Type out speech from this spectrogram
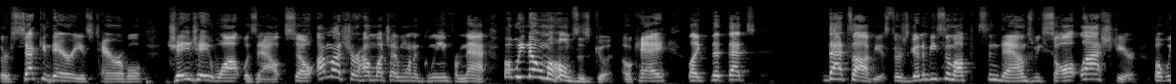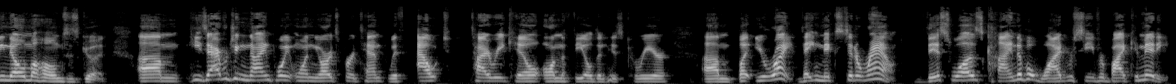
Their secondary is terrible. JJ Watt was out. So I'm not sure how much I want to glean from that, but we know Mahomes is good, okay? Like that that's that's obvious. There's going to be some ups and downs. We saw it last year, but we know Mahomes is good. Um, he's averaging 9.1 yards per attempt without Tyreek Hill on the field in his career. Um, but you're right. They mixed it around. This was kind of a wide receiver by committee.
